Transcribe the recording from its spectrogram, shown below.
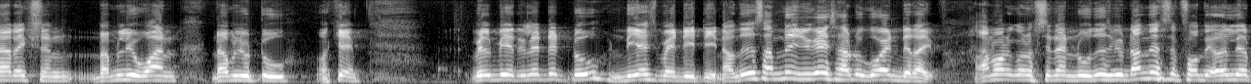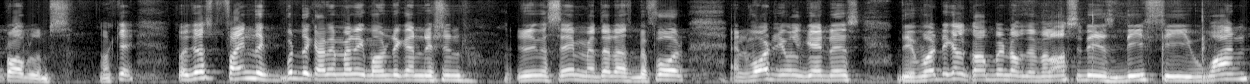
direction W1 W2 okay will be related to ds by dt. Now this is something you guys have to go and derive I am not going to sit and do this we have done this for the earlier problems okay. So just find the put the kinematic boundary condition using the same method as before and what you will get is the vertical component of the velocity is d phi 1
